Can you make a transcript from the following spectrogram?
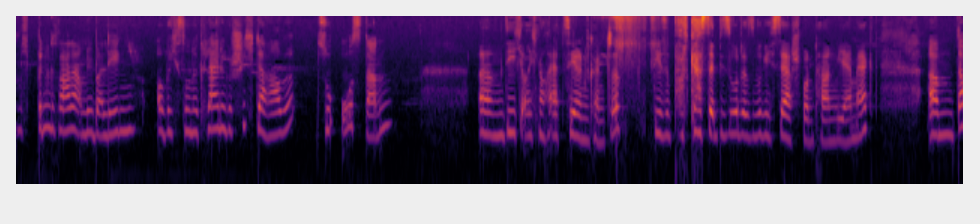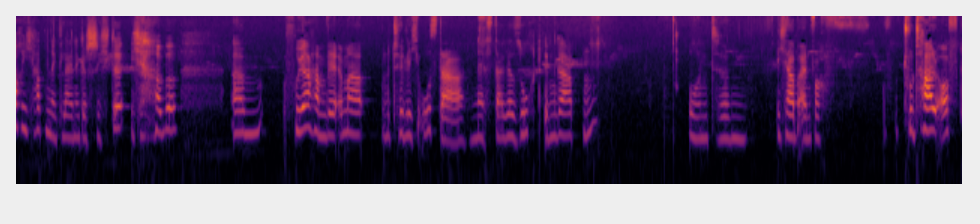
ich bin gerade am überlegen, ob ich so eine kleine Geschichte habe zu Ostern, ähm, die ich euch noch erzählen könnte. Diese Podcast-Episode ist wirklich sehr spontan, wie ihr merkt. Ähm, doch, ich habe eine kleine Geschichte. Ich habe ähm, früher haben wir immer natürlich Osternester gesucht im Garten. Und ähm, ich habe einfach total oft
